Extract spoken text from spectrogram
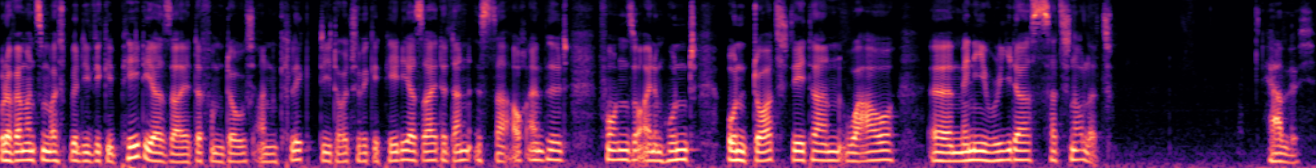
Oder wenn man zum Beispiel die Wikipedia-Seite vom Doge anklickt, die deutsche Wikipedia-Seite, dann ist da auch ein Bild von so einem Hund und dort steht dann Wow, uh, many readers such knowledge. Herrlich.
